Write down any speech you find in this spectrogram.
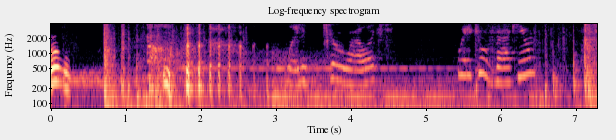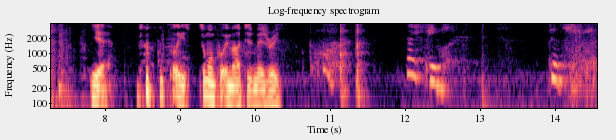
Oh, Way to go, Alex. Way to go, vacuum. yeah. Please, someone put him out of his misery. Nice table. Good table.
